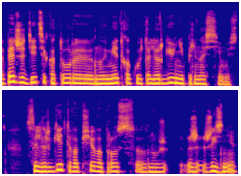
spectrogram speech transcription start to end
Опять же, дети, которые ну, имеют какую-то аллергию, непереносимость. С аллергией это вообще вопрос э, ну, жизни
